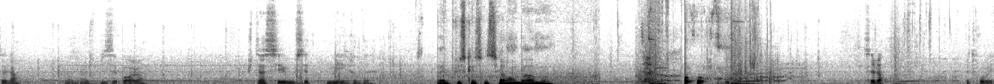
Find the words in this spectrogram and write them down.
C'est là? Non, 11 c'est pas là. Putain, c'est où cette merde? J'avais plus que ce soir en bas, moi. Oh oh C'est là. J'ai trouvé.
